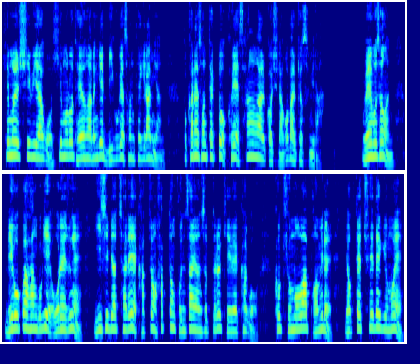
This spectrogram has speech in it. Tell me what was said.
힘을 시위하고 힘으로 대응하는 게 미국의 선택이라면 북한의 선택도 그에 상응할 것이라고 밝혔습니다. 외무성은 미국과 한국이 올해 중에 20여 차례의 각종 합동 군사 연습들을 계획하고 그 규모와 범위를 역대 최대 규모의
